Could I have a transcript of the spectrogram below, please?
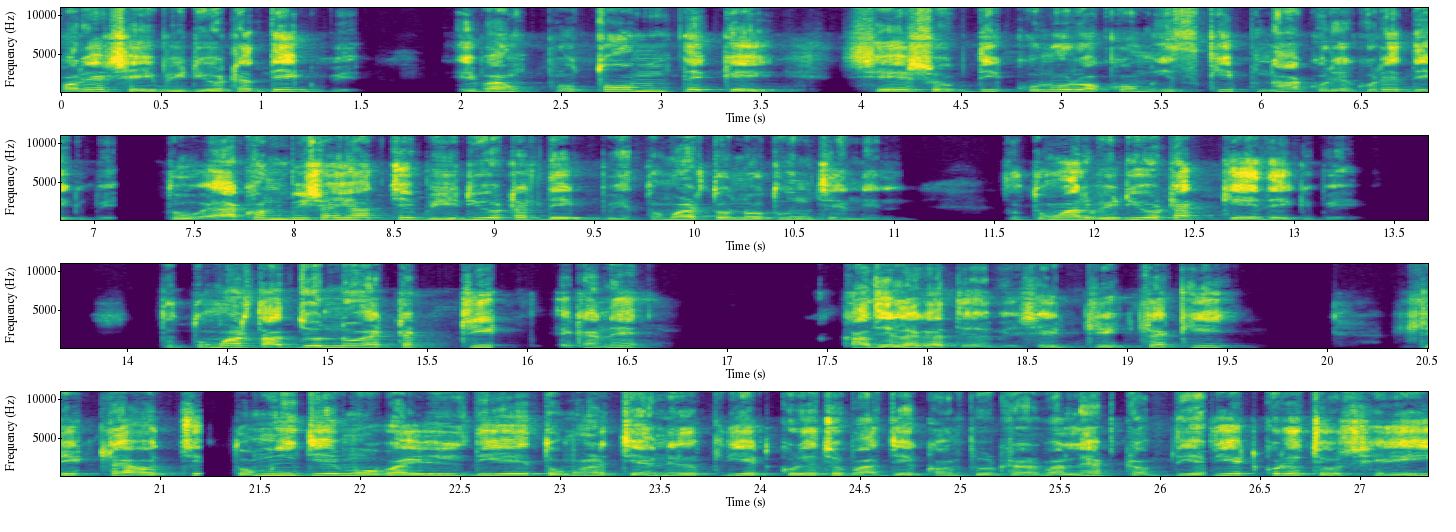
পরে সেই ভিডিওটা দেখবে। এবং প্রথম থেকে শেষ অবধি কোনো রকম স্কিপ না করে করে দেখবে। তো এখন বিষয় হচ্ছে ভিডিওটা দেখবে, তোমার তো নতুন চ্যানেল। তো তোমার ভিডিওটা কে দেখবে? তো তোমার তার জন্য একটা ট্রিক এখানে কাজে লাগাতে হবে। সেই ট্রিকটা কি? ট্রিকটা হচ্ছে তুমি যে মোবাইল দিয়ে তোমার চ্যানেল ক্রিয়েট করেছ বা যে কম্পিউটার বা ল্যাপটপ দিয়ে ক্রিয়েট করেছ, সেই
